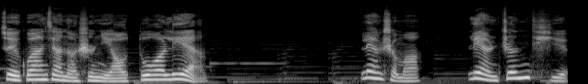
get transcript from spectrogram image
最关键的是你要多练，练什么？练真题。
